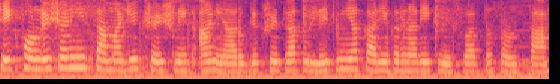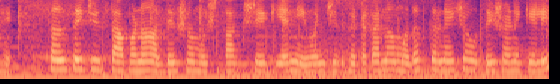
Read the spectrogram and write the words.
शेख फाउंडेशन ही सामाजिक शैक्षणिक आणि आरोग्य क्षेत्रात उल्लेखनीय कार्य करणारी एक निस्वार्थ संस्था आहे. संस्थेची स्थापना अध्यक्ष मुश्ताक शेख यांनी वंचित घटकांना मदत करण्याच्या उद्देशाने केली.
